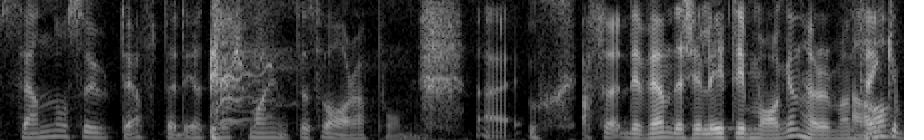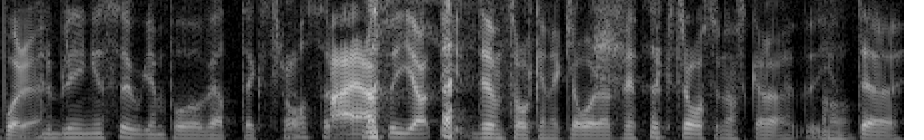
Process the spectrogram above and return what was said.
sen och surt efter, det törs man ju inte svara på. Nej, usch. Alltså, det vänder sig lite i magen hör man ja, tänker på det. Du blir ingen sugen på Wettextrasor. Nej, alltså, jag, den saken är klar att Wettextrasorna ska ja. inte...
